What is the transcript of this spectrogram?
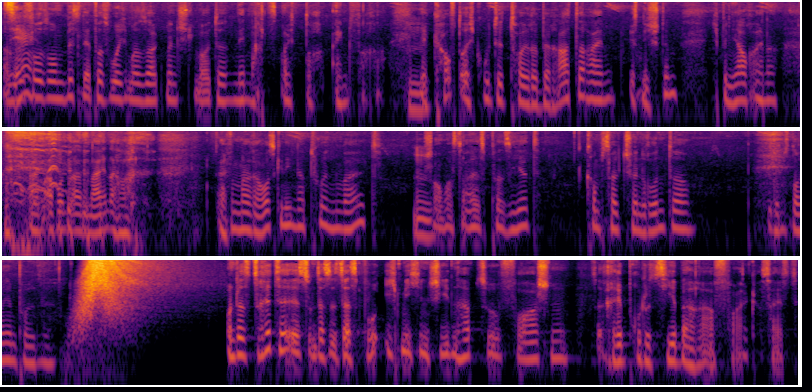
Also das ist so, so ein bisschen etwas, wo ich immer sage, Mensch, Leute, nee, es euch doch einfacher. Mhm. Ihr kauft euch gute, teure Berater rein. Ist nicht schlimm. Ich bin ja auch einer. ähm, ab und an, nein, aber einfach mal rausgehen in die Natur, in den Wald Mhm. Schau, was da alles passiert. Kommst halt schön runter, bekommst neue Impulse. Und das dritte ist, und das ist das, wo ich mich entschieden habe zu forschen, reproduzierbarer Erfolg. Das heißt,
